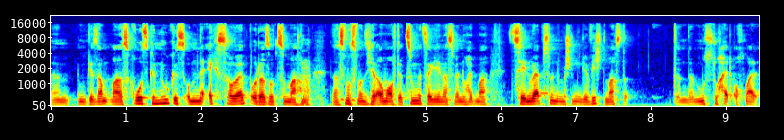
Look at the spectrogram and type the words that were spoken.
ähm, im Gesamtmaß groß genug ist, um eine extra Rap oder so zu machen. Ja. Das muss man sich halt auch mal auf der Zunge zergehen, dass wenn du halt mal zehn Raps mit einem bestimmten Gewicht machst, dann, dann musst du halt auch mal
